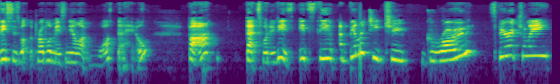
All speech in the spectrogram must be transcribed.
this is what the problem is. And you're like, What the hell? But that's what it is. It's the ability to grow spiritually,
